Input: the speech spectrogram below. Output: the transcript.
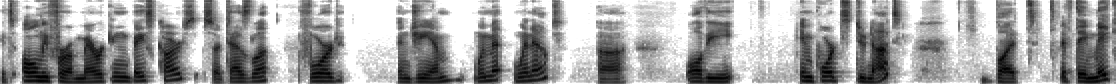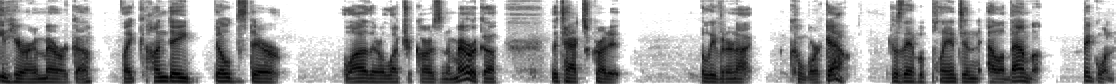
It's only for american based cars so tesla ford and gm went, went out. Uh, all the imports do not but if they make it here in america like hyundai builds their a lot of their electric cars in America, the tax credit, believe it or not, could work out because they have a plant in Alabama, big one.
